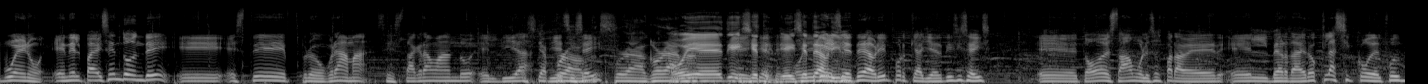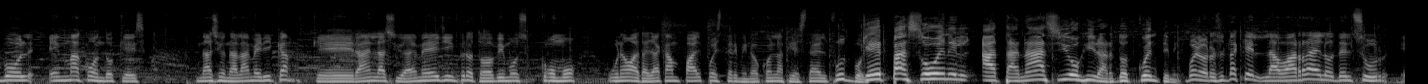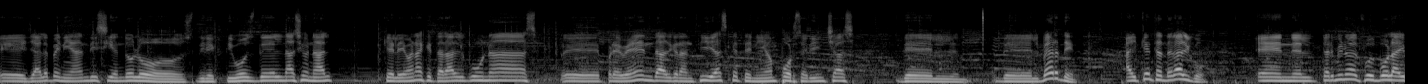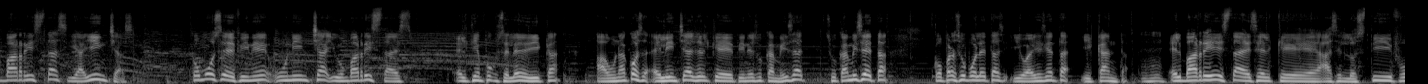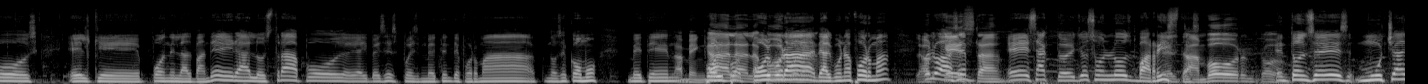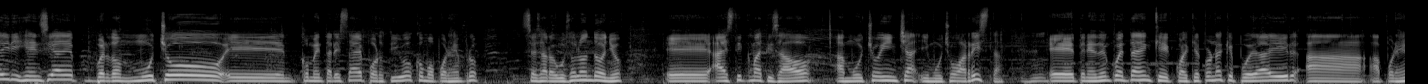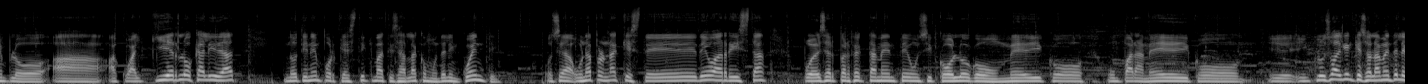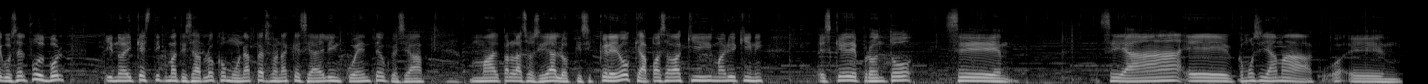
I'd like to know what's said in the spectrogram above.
Bueno, en el país en donde eh, este programa se está grabando el día Este 16. prog- programa. Hoy es 17, 17 de Hoy abril. 17 de abril, porque ayer 16 eh, todos estábamos listos para ver el verdadero clásico del fútbol en Macondo, que es Nacional América, que era en la ciudad de Medellín, pero todos vimos cómo una batalla campal pues terminó con la fiesta del fútbol. ¿Qué pasó en el Atanasio Girardot? Cuénteme. Bueno, resulta que la barra de los del sur eh, ya les venían diciendo los directivos del Nacional que le iban a quitar algunas eh, prebendas, garantías que tenían por ser hinchas del, del verde. Hay que entender algo. En el término del fútbol hay barristas y hay hinchas. ¿Cómo se define un hincha y un barrista? Es el tiempo que usted le dedica a una cosa. El hincha es el que tiene su camisa, su camiseta, compra sus boletas y va y se sienta y canta. El barrista es el que hace los tifos, el que pone las banderas, los trapos, eh, hay veces pues meten de forma, no sé cómo, meten La bengala, polvo- la pólvora pólvora. de alguna forma. La pues lo hacen- orquesta. exacto, ellos son los El barristas. tambor, todo. Entonces, mucha dirigencia de, perdón, mucho eh, comentarista deportivo, como por ejemplo César Augusto Londoño, eh, ha estigmatizado a mucho hincha y mucho barrista. Eh, teniendo en cuenta en que cualquier persona que pueda ir a, a, por ejemplo, a, a cualquier localidad, no tienen por qué estigmatizarla como un delincuente. O sea, una persona que esté de barrista puede ser perfectamente un psicólogo, un médico, un paramédico, eh, incluso alguien que solamente le gusta el fútbol y no hay que estigmatizarlo como una persona que sea delincuente o que sea mal para la sociedad. Lo que sí creo que ha pasado aquí, Mario Equini, es que de pronto se, se ha, eh, ¿cómo se llama? Eh,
